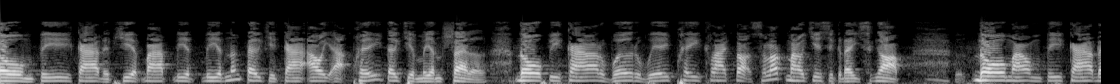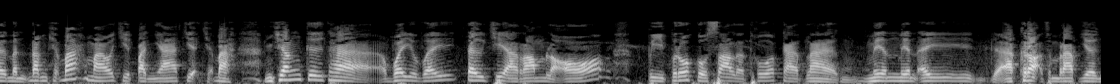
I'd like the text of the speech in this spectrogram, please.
ដូរអំពីការដែលព្យាបាទបៀតបៀនហ្នឹងទៅជាការឲ្យអភ័យទៅជាមានសិលដូរពីការរវើរវាយភ័យខ្លាចតក់ស្លុតមកជាសេចក្តីស្ងប់ ដូរមកអំពីការដែលមិនដឹងច្បាស់មកជាបញ្ញាជាច្បាស់អញ្ចឹងគឺថាអ្វីអ្វីទៅជាអារម្មណ៍ល្អពីព្រោះកុសលធម៌កើតឡើង មានមានអីអាក្រក់សម្រាប់យើង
